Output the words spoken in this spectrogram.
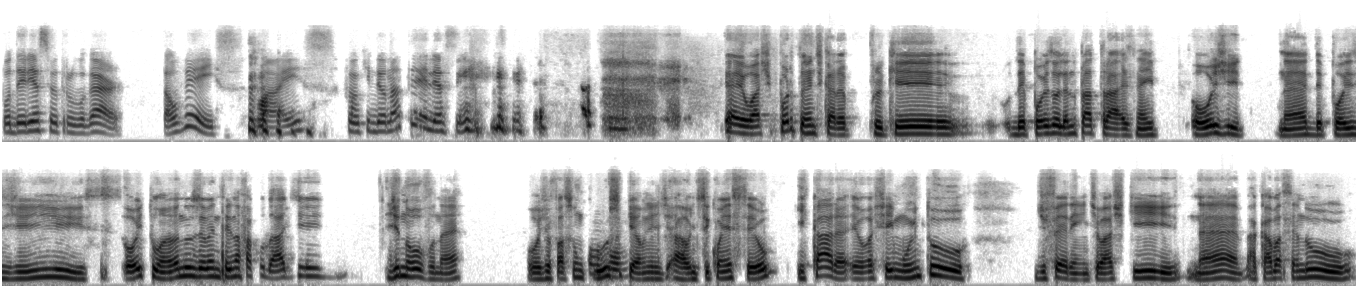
Poderia ser outro lugar? Talvez, mas foi o que deu na telha, assim. É, eu acho importante, cara, porque depois olhando para trás, né, e hoje, né, depois de oito anos, eu entrei na faculdade de novo, né? Hoje eu faço um curso uhum. que é onde, onde se conheceu, e, cara, eu achei muito diferente. Eu acho que né, acaba sendo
